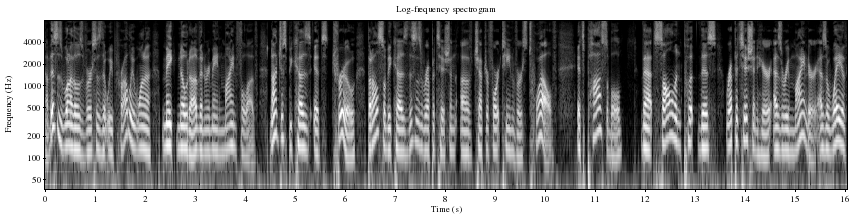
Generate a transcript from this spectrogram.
Now, this is one of those verses that we probably want to make note of and remain mindful of, not just because it's true, but also because this is a repetition of chapter 14, verse 12. It's possible that Solomon put this repetition here as a reminder, as a way of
